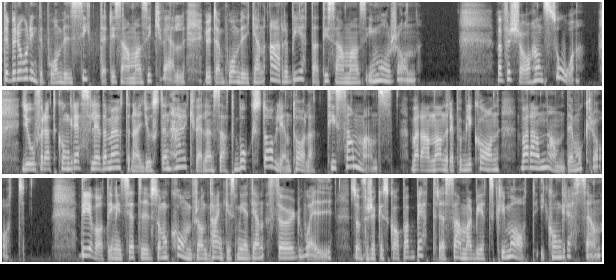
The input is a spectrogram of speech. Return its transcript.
Det beror inte på om vi sitter tillsammans ikväll utan på om vi kan arbeta tillsammans imorgon. Varför sa han så? Jo, för att kongressledamöterna just den här kvällen satt bokstavligen talat tillsammans. Varannan republikan, varannan demokrat. Det var ett initiativ som kom från tankesmedjan Third Way som försöker skapa bättre samarbetsklimat i kongressen.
